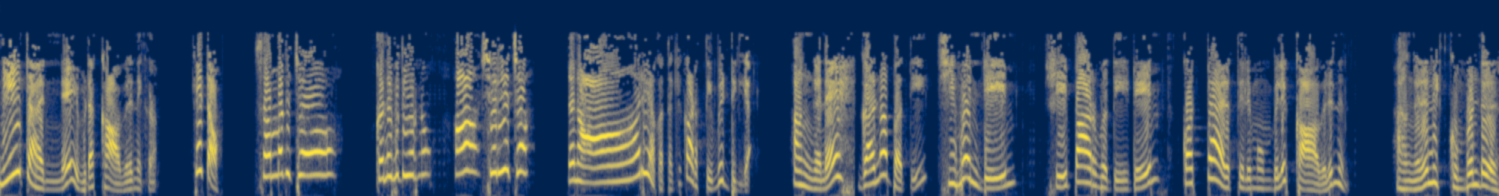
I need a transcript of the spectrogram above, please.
നീ തന്നെ ഇവിടെ കാവൽ നിൽക്കണം. കേട്ടോ? സമ്മതിച്ചോ? ഗണപതി പറഞ്ഞു ആ ശരി ഞാൻ ആരെയും അകത്തേക്ക് കടത്തി വിടില്ല. അങ്ങനെ ഗണപതി ശിവന്റെയും ശ്രീ പാർവതിയുടെയും കൊട്ടാരത്തിന് മുമ്പിൽ കാവൽ നിന്നു. അങ്ങനെ നിക്കുമ്പോണ്ട്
